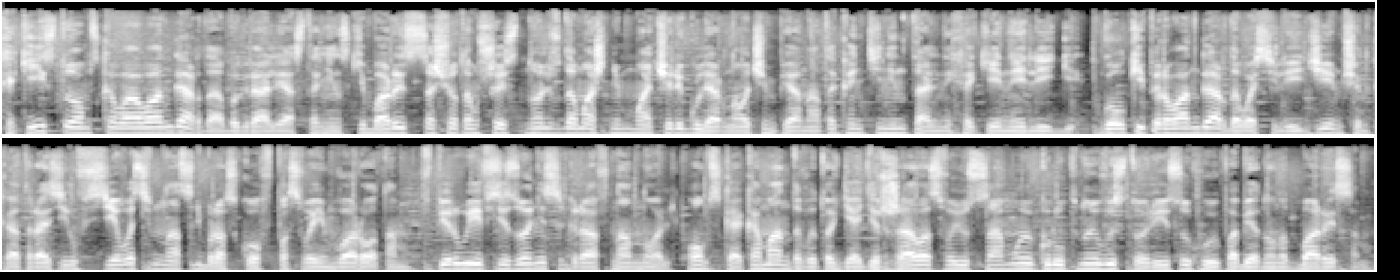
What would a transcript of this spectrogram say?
Хоккеисты Омского «Авангарда» обыграли Астанинский «Борис» со счетом 6-0 в домашнем матче регулярного чемпионата континентальной хоккейной лиги. Голкипер «Авангарда» Василий Демченко отразил все 18 бросков по своим воротам, впервые в сезоне сыграв на ноль. Омская команда в итоге одержала свою самую крупную в истории сухую победу над «Борисом».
